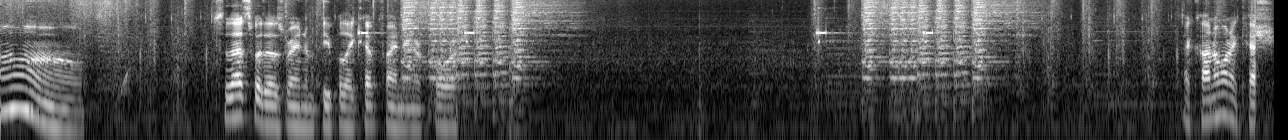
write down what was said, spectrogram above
Oh. So that's what those random people I kept finding are for. Kind of want to catch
